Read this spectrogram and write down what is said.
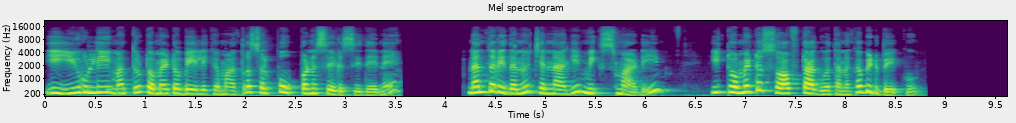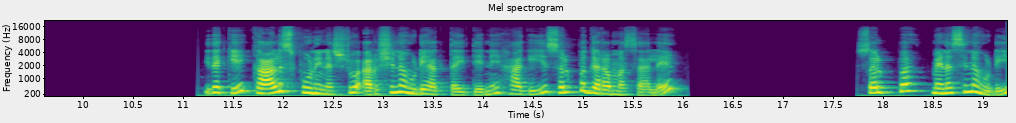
ಈ ಈರುಳ್ಳಿ ಮತ್ತು ಟೊಮೆಟೊ ಬೇಯಲಿಕ್ಕೆ ಮಾತ್ರ ಸ್ವಲ್ಪ ಉಪ್ಪನ್ನು ಸೇರಿಸಿದ್ದೇನೆ. ನಂತರ ಇದನ್ನು ಚೆನ್ನಾಗಿ ಮಿಕ್ಸ್ ಮಾಡಿ ಈ ಟೊಮೆಟೊ ಸಾಫ್ಟ್ ಆಗುವ ತನಕ ಬಿಡಬೇಕು. ಇದಕ್ಕೆ ಕಾಲು ಸ್ಪೂನಿನಷ್ಟು ಅರಿಶಿನ ಹುಡಿ ಹಾಕ್ತಾ ಇದ್ದೇನೆ. ಹಾಗೆಯೇ ಸ್ವಲ್ಪ ಗರಂ ಮಸಾಲೆ, ಸ್ವಲ್ಪ ಮೆಣಸಿನ ಹುಡಿ,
